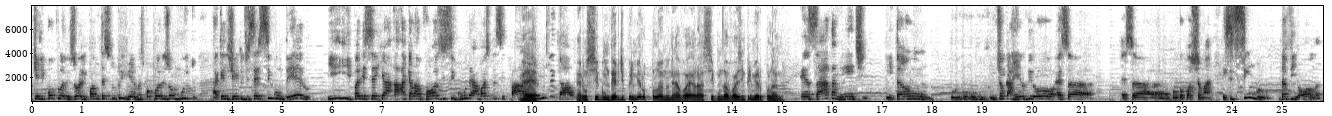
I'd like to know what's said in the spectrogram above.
que ele popularizou, ele pode não ter sido o primeiro, mas popularizou muito aquele jeito de ser segundeiro e, e parecer que a- a- aquela voz de segunda é a voz principal. É. É, muito legal. Era um segundeiro de primeiro plano, né? A voz, era a segunda voz em primeiro plano. Exatamente. Então, o, o, o- Tião Carreiro virou essa. Essa. Como que eu posso chamar? Esse símbolo da viola,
